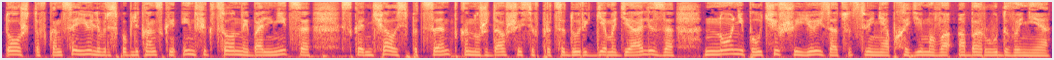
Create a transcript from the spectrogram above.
то, что в конце июля в Республиканской инфекционной больнице скончалась пациентка, нуждавшаяся в процедуре гемодиализа, но не получившая ее из-за отсутствия необходимого оборудования.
